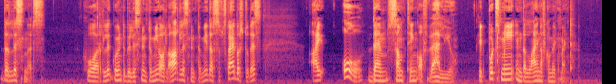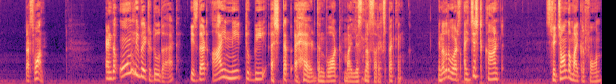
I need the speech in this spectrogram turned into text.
the listeners who are li- going to be listening to me or are listening to me, the subscribers to this, I owe them something of value. It puts me in the line of commitment. That's one. And the only way to do that is that I need to be a step ahead than what my listeners are expecting. In other words, I just can't switch on the microphone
